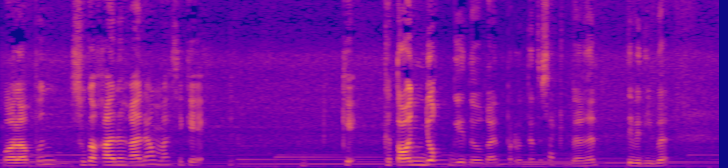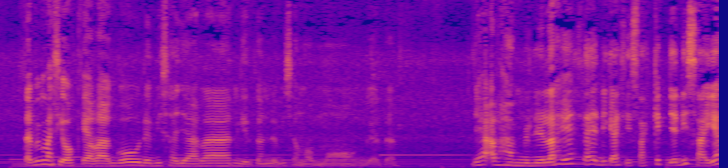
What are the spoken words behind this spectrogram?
Walaupun suka kadang-kadang masih kayak kayak ketonjok gitu kan perutnya tuh sakit banget tiba-tiba. Tapi masih oke okay lah gue udah bisa jalan gitu kan udah bisa ngomong gitu ya alhamdulillah ya saya dikasih sakit. Jadi saya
